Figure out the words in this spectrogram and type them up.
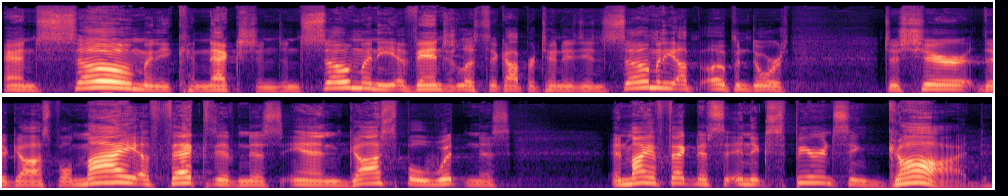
and so many connections and so many evangelistic opportunities and so many open doors to share the gospel. My effectiveness in gospel witness and my effectiveness in experiencing God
